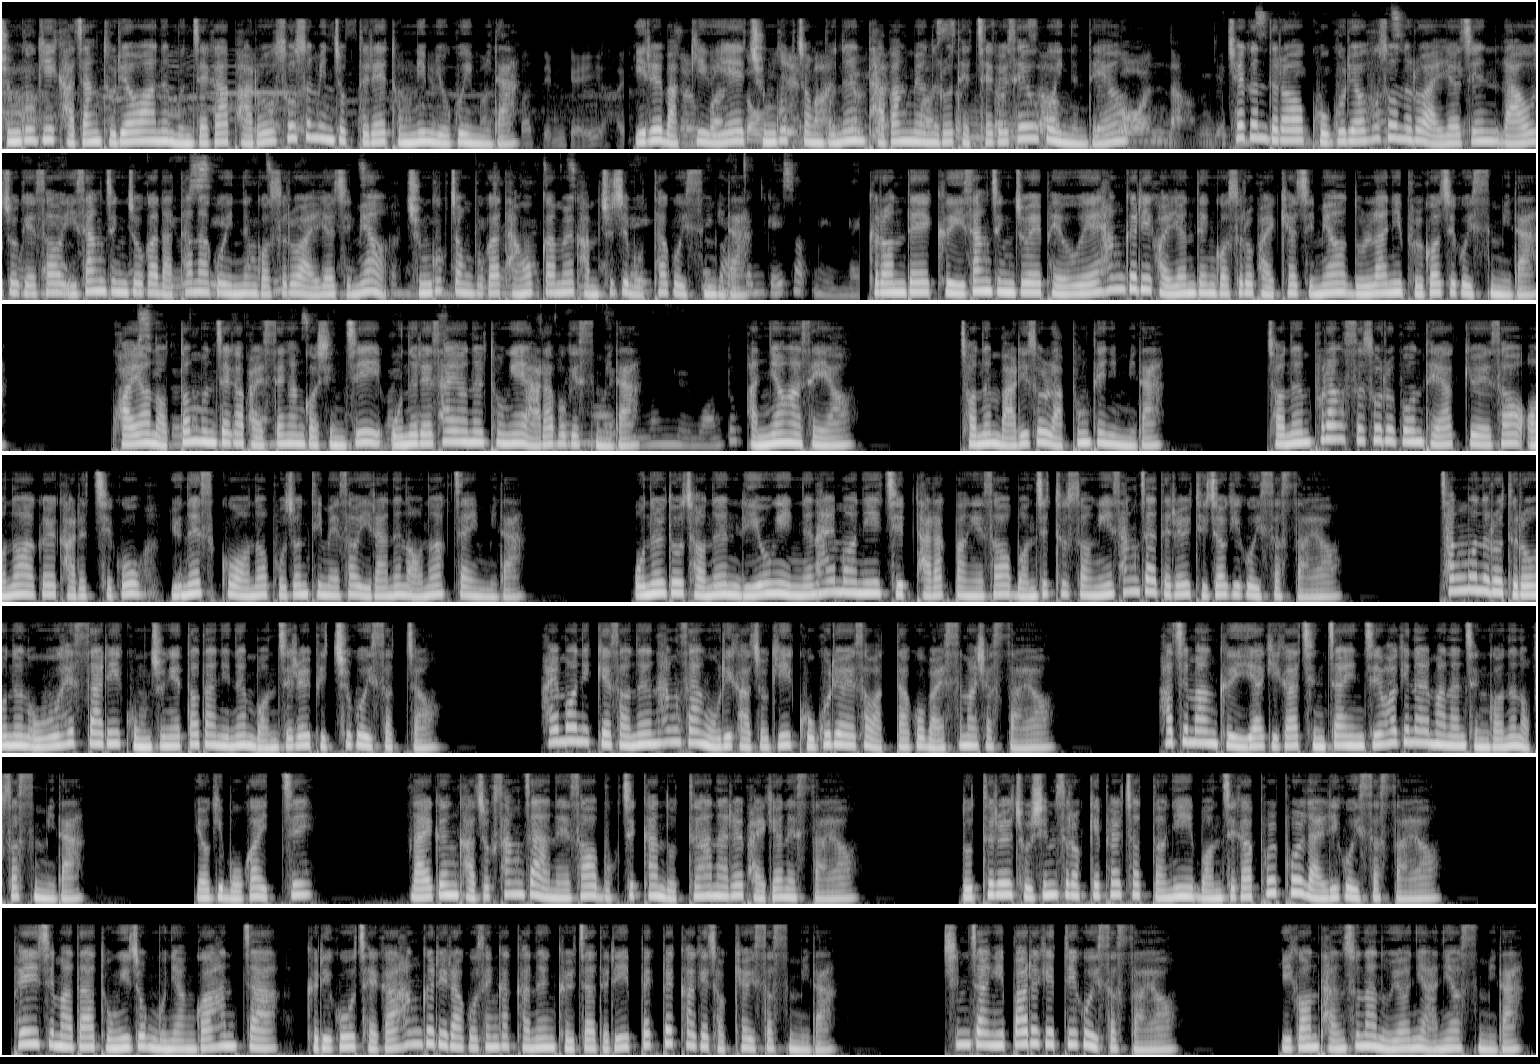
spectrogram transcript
중국이 가장 두려워하는 문제가 바로 소수민족들의 독립 요구입니다. 이를 막기 위해 중국 정부는 다방면으로 대책을 세우고 있는데요. 최근 들어 고구려 후손으로 알려진 라오족에서 이상 징조가 나타나고 있는 것으로 알려지며 중국 정부가 당혹감을 감추지 못하고 있습니다. 그런데 그 이상 징조의 배후에 한글이 관련된 것으로 밝혀지며 논란이 불거지고 있습니다. 과연 어떤 문제가 발생한 것인지 오늘의 사연을 통해 알아보겠습니다. 안녕하세요. 저는 마리솔 라퐁텐입니다. 저는 프랑스 소르본 대학교에서 언어학을 가르치고 유네스코 언어 보존팀에서 일하는 언어학자입니다. 오늘도 저는 리옹에 있는 할머니 집 다락방에서 먼지투성이 상자들을 뒤적이고 있었어요. 창문으로 들어오는 오후 햇살이 공중에 떠다니는 먼지를 비추고 있었죠. 할머니께서는 항상 우리 가족이 고구려에서 왔다고 말씀하셨어요. 하지만 그 이야기가 진짜인지 확인할 만한 증거는 없었습니다. 여기 뭐가 있지? 낡은 가죽 상자 안에서 묵직한 노트 하나를 발견했어요. 노트를 조심스럽게 펼쳤더니 먼지가 폴폴 날리고 있었어요. 페이지마다 동이족 문양과 한자, 그리고 제가 한글이라고 생각하는 글자들이 빽빽하게 적혀 있었습니다. 심장이 빠르게 뛰고 있었어요. 이건 단순한 우연이 아니었습니다.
